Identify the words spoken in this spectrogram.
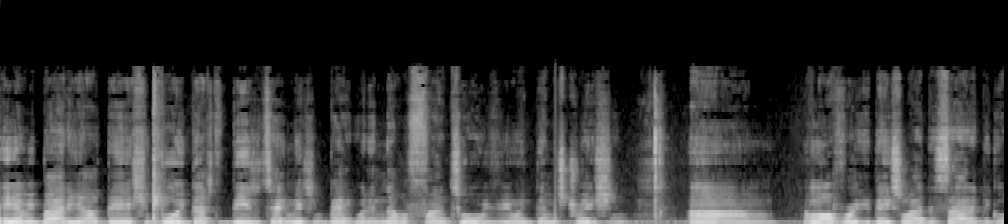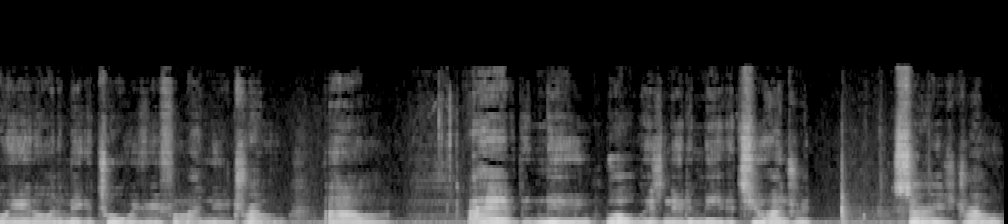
Hey everybody out there, it's your boy Dusty the Diesel Technician back with another fun tool review and demonstration. Um, I'm off work today, so I decided to go ahead on and make a tool review for my new Dremel. Um, I have the new, well, it's new to me, the 200 series Dremel.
